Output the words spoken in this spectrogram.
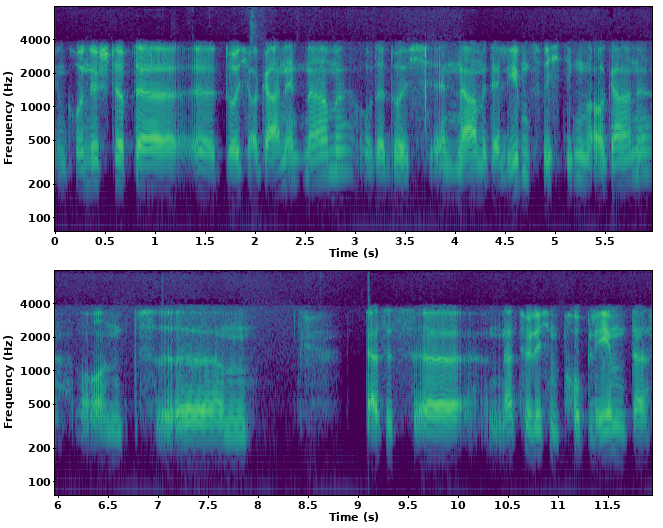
im Grunde stirbt er äh, durch Organentnahme oder durch Entnahme der lebenswichtigen Organe. Und ähm, das ist äh, natürlich ein Problem, das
